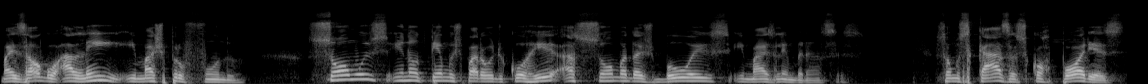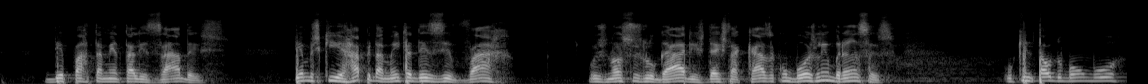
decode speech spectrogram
mas algo além e mais profundo. Somos e não temos para onde correr a soma das boas e más lembranças. Somos casas corpóreas departamentalizadas. Temos que rapidamente adesivar os nossos lugares desta casa com boas lembranças. O quintal do bom humor,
